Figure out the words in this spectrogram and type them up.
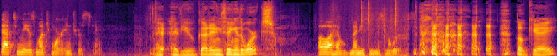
That to me is much more interesting. Have you got anything in the works? Oh, I have many things in the works. okay.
